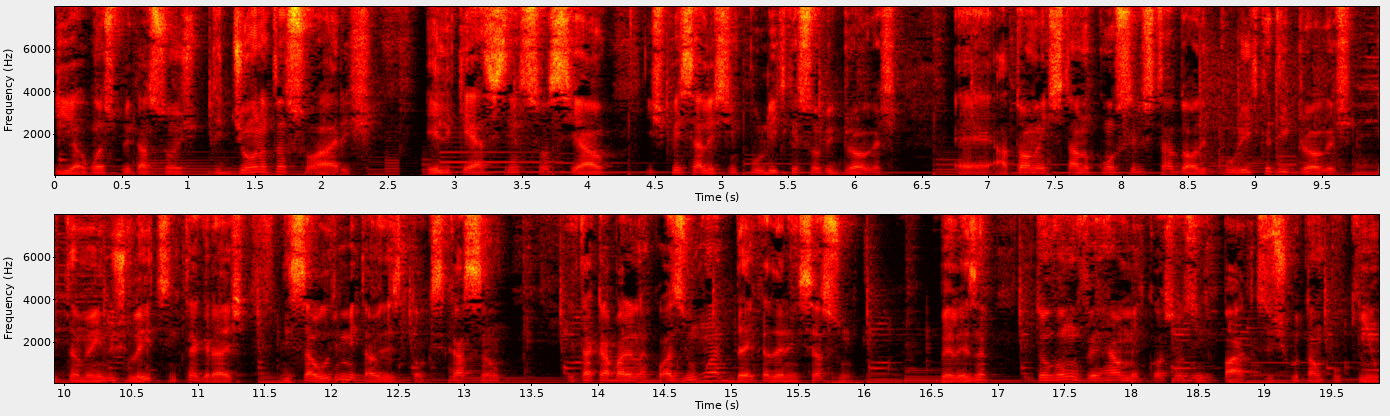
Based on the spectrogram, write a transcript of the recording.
e algumas explicações de Jonathan Soares, ele que é assistente social, especialista em políticas sobre drogas, é, atualmente está no Conselho Estadual de Política de Drogas e também nos leitos integrais de saúde mental e desintoxicação ele está trabalhando há quase uma década nesse assunto, beleza? Então vamos ver realmente quais são os impactos e escutar um pouquinho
